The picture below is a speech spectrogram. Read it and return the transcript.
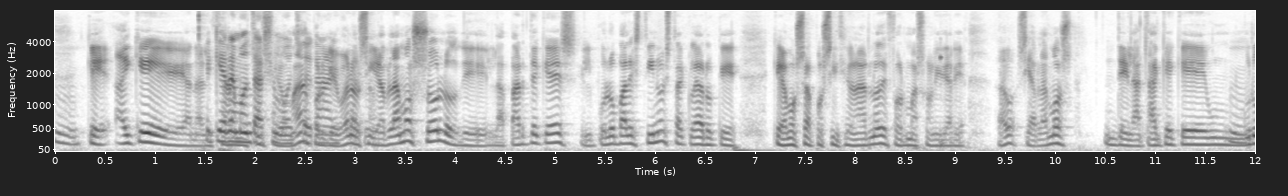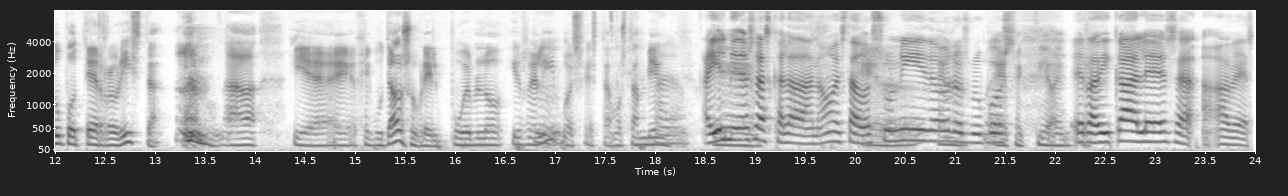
hmm. que hay que analizar hay que remontarse mucho más, porque bueno, si hablamos solo de la parte que es el pueblo palestino, está claro que, que vamos a posicionarlo de forma solidaria. Claro, si hablamos del ataque que un mm. grupo terrorista ha eh, ejecutado sobre el pueblo israelí, mm. pues estamos también... Ahí el miedo es la escalada, ¿no? Estados Unidos, los grupos radicales, a, ver.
